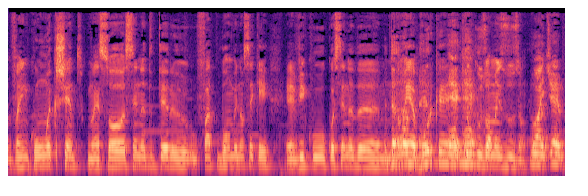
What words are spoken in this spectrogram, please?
vem com um acrescento, não é só a cena de ter uh, o fato de bomba e não sei o quê. É vir com, com a cena de. Da- não é a burca, é, é- aquilo é- que os homens usam. O hijab.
